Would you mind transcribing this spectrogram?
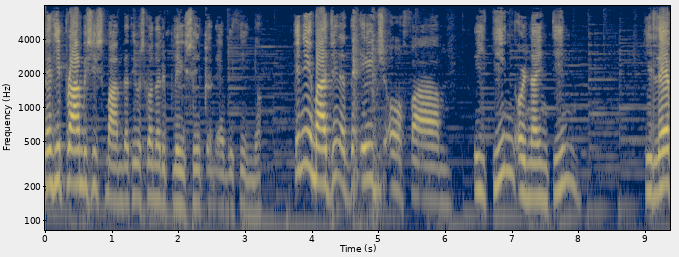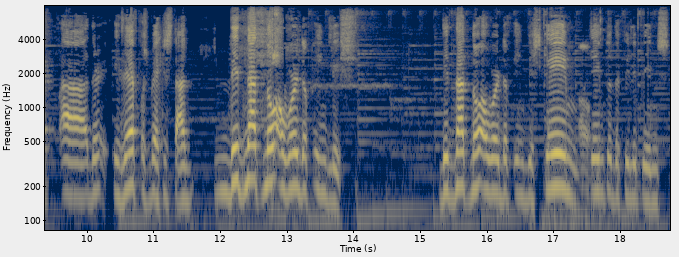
Then he promised his mom that he was going to replace it and everything, no. Can you imagine at the age of um, 18 or 19, he left uh, there, he left Uzbekistan, did not know a word of English did not know a word of English, came Oh. came to the Philippines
